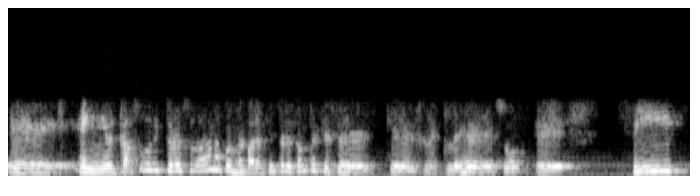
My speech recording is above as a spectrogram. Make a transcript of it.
Eh, en el caso de Victoria Ciudadana, pues me parece interesante que se, que refleje eso. Eh, sí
